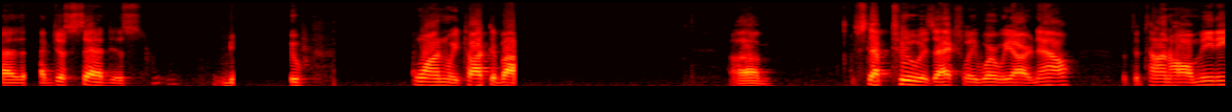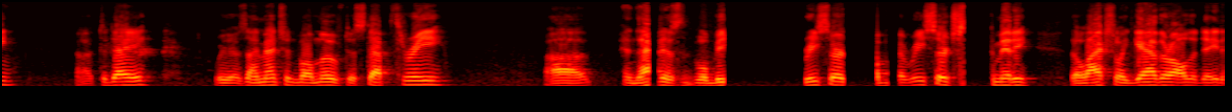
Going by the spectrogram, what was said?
uh, I've just said is one we talked about. Um, step two is actually where we are now with the town hall meeting uh, today. We, as I mentioned, will move to step three, uh, and that is will be research a research committee that'll actually gather all the data,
